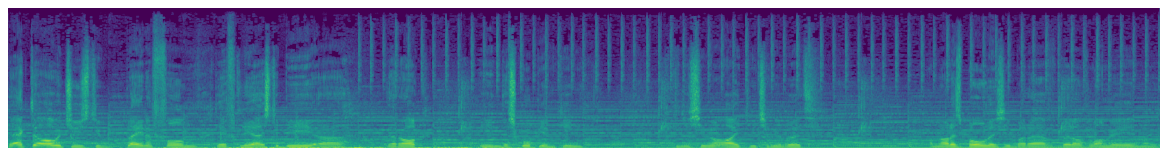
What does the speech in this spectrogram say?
The actor I would choose to play in a film definitely has to be uh, The Rock in The Scorpion King. Can you see my eye twitching a bit? I'm not as bold as him, but I have a bit of longer hair, mate.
